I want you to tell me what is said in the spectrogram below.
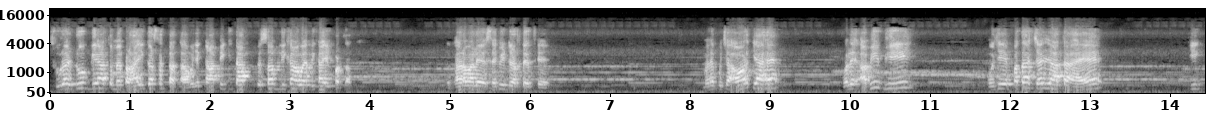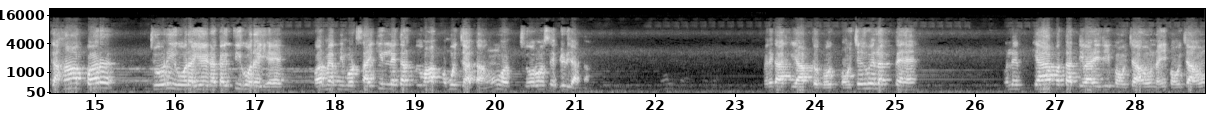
सूरज डूब गया तो मैं पढ़ाई कर सकता था। मुझे कापी किताब पे सब लिखा हुआ दिखाई पड़ता था। तो घर वाले ऐसे भी डरते थे। मैंने पूछा, और क्या है? बोले, अभी भी मुझे पता चल जाता है कि कहाँ पर चोरी हो रही है, डकैती हो रही है और मैं अपनी मोटरसाइकिल लेकर वहाँ पहुँच जाता हूँ और चोरों से भिड़ जाता हूँ। मैंने कहा कि आप तो बहुत पहुँचे हुए लगते हैं। बोले, क्या पता तिवारी जी पहुँचा हूँ, नहीं पहुँचा हूँ?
